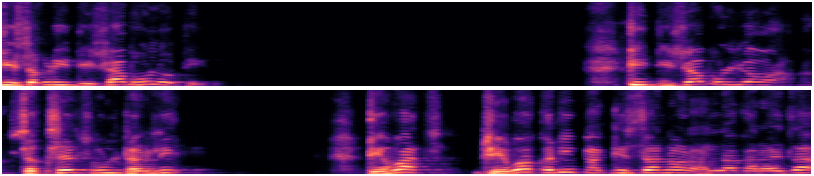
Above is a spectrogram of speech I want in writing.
ती सगळी दिशाभूल होती. ती दिशाभूल जेव्हा सक्सेसफुल ठरली. तेव्हाच जेव्हा कधी पाकिस्तानवर हल्ला करायचा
